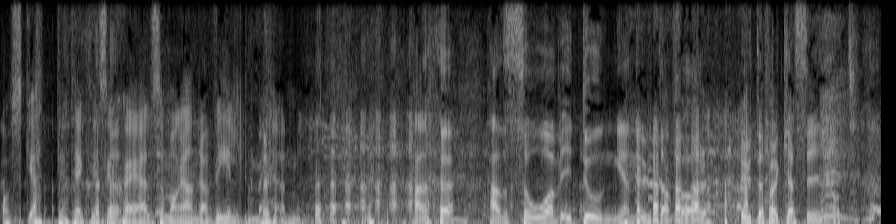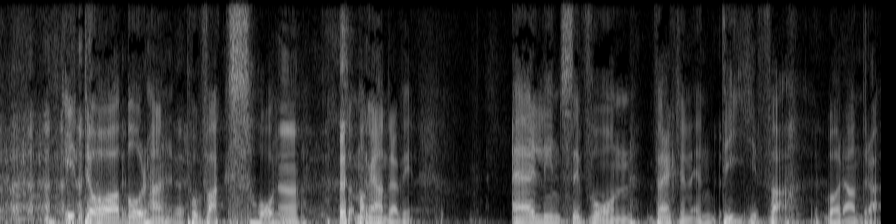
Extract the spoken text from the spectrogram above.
Av skattetekniska skäl som många andra vildmän. Han, han sov i dungen utanför, utanför kasinot. Idag bor han på Vaxholm, Ja. som många andra vill. Är Lindsey Vonn verkligen en diva? var det andra.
